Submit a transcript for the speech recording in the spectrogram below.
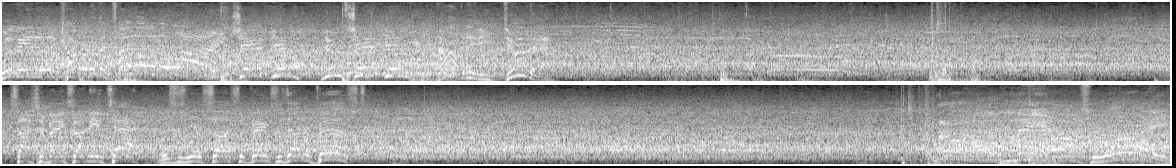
Quickly into the cover to the title on the line. New champion, new champion. How did he do that? Sasha Banks on the attack. This is where Sasha Banks is at her best. Oh, man. That's right.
